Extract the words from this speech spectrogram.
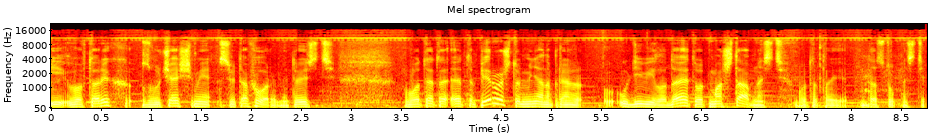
и, во-вторых, звучащими светофорами. То есть вот это, это первое, что меня, например, удивило, да, это вот масштабность вот этой доступности.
